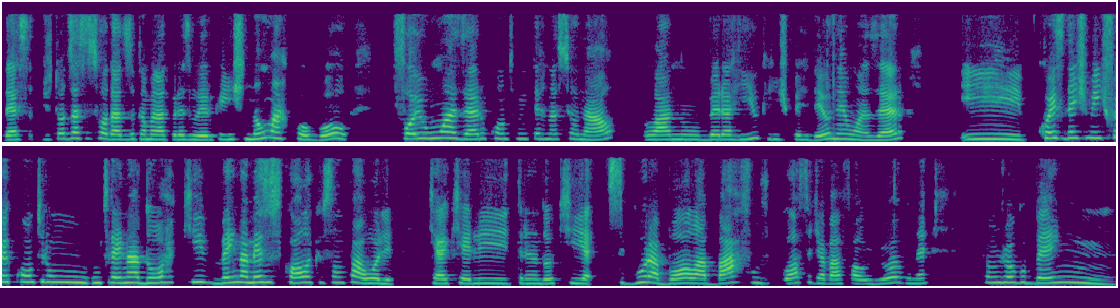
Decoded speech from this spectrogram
dessa, de todas essas rodadas do Campeonato Brasileiro que a gente não marcou gol foi o 1 a 0 contra o Internacional lá no Beira Rio, que a gente perdeu, né, 1 a 0 E coincidentemente foi contra um, um treinador que vem da mesma escola que o São Paulo, que é aquele treinador que segura a bola, abafa, gosta de abafar o jogo, né? Foi um jogo bem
